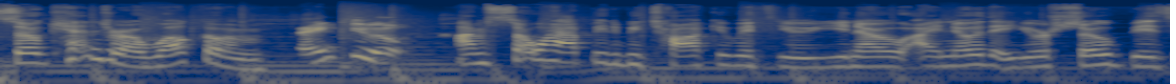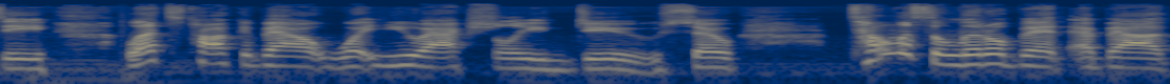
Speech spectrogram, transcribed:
So, Kendra, welcome. Thank you. I'm so happy to be talking with you. You know, I know that you're so busy. Let's talk about what you actually do. So, Tell us a little bit about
